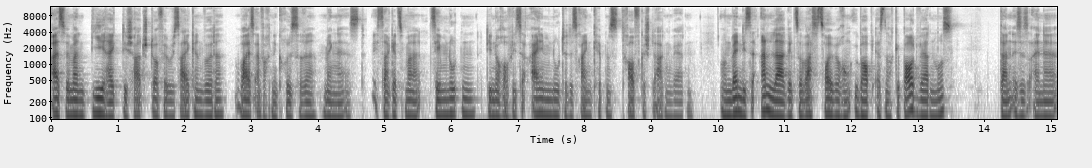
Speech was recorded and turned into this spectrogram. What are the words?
als wenn man direkt die Schadstoffe recyceln würde, weil es einfach eine größere Menge ist. Ich sage jetzt mal 10 Minuten, die noch auf diese eine Minute des Reinkippens draufgeschlagen werden. Und wenn diese Anlage zur Wassersäuberung überhaupt erst noch gebaut werden muss, dann ist es eine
